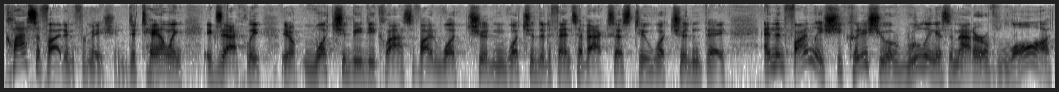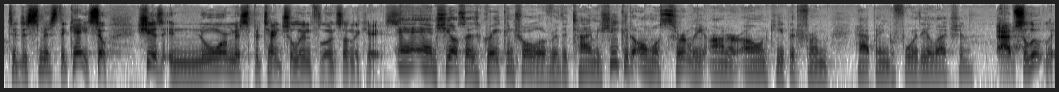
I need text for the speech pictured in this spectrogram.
Classified information detailing exactly, you know, what should be declassified, what shouldn't, what should the defense have access to, what shouldn't they? And then finally, she could issue a ruling as a matter of law to dismiss the case. So she has enormous potential influence on the case. And, and she also has great control over the timing. She could almost certainly, on her own, keep it from happening before the election. Absolutely.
